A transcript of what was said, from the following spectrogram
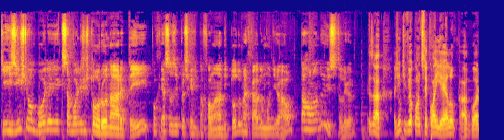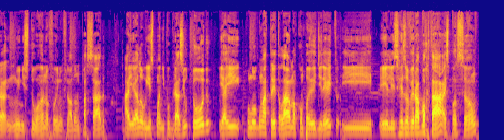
que existe uma bolha e que essa bolha estourou na área TI, porque essas empresas que a gente está falando e todo o mercado mundial tá rolando isso, tá ligado? Exato. A gente viu acontecer com a Yellow agora no início do ano, foi no final do ano passado, a Yellow ia expandir pro Brasil todo, e aí rolou alguma treta lá, eu não acompanhei direito, e eles resolveram abortar a expansão,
